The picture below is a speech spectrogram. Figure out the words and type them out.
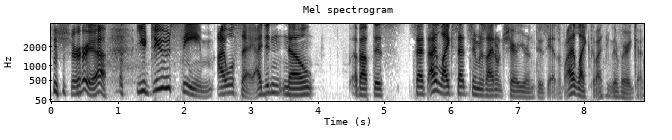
sure, yeah. You do seem, I will say, I didn't know about this set. I like Satsumas. I don't share your enthusiasm. I like them. I think they're very good.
